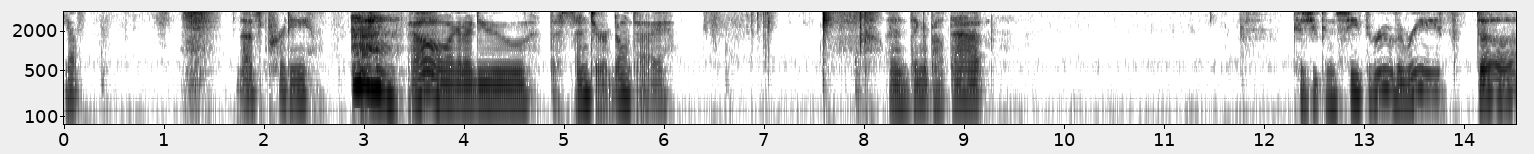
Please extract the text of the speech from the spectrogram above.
Yep. That's pretty. oh, I gotta do the center, don't I? I didn't think about that. Because you can see through the wreath. Duh.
